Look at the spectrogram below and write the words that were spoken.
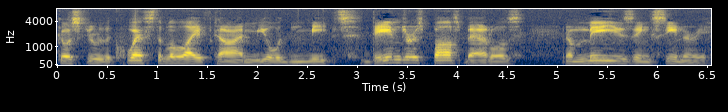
goes through the quest of a lifetime, you'll meet dangerous boss battles and amazing scenery.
